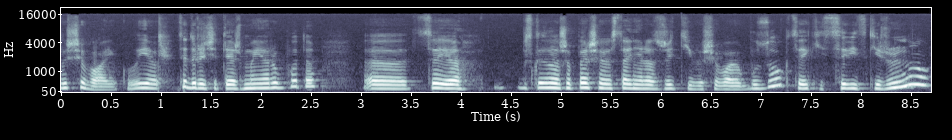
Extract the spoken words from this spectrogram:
вишиваю. Коли я... Це, до речі, теж моя робота. Це я сказала, що перший і останній раз в житті вишиваю бузок. Це якийсь совітський журнал.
